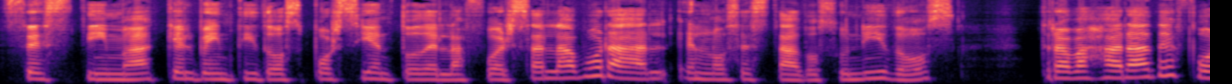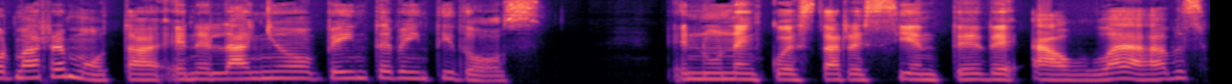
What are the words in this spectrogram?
Se estima que el 22% de la fuerza laboral en los Estados Unidos trabajará de forma remota en el año 2022. En una encuesta reciente de Owl Labs,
